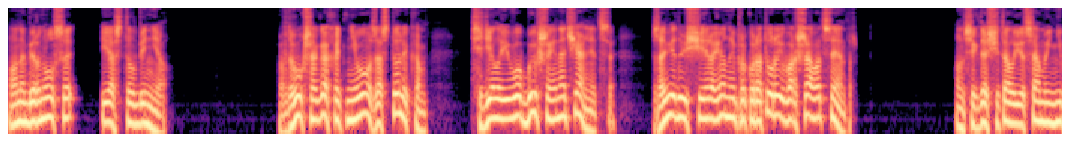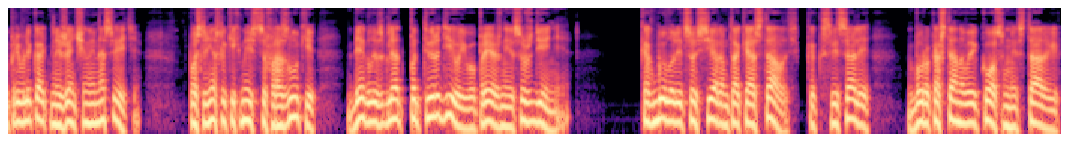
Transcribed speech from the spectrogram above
Он обернулся и остолбенел. В двух шагах от него, за столиком, сидела его бывшая начальница, заведующая районной прокуратурой Варшава-Центр. Он всегда считал ее самой непривлекательной женщиной на свете. После нескольких месяцев разлуки Беглый взгляд подтвердил его прежние суждения. Как было лицо серым, так и осталось, как свисали буро-каштановые космы старые,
